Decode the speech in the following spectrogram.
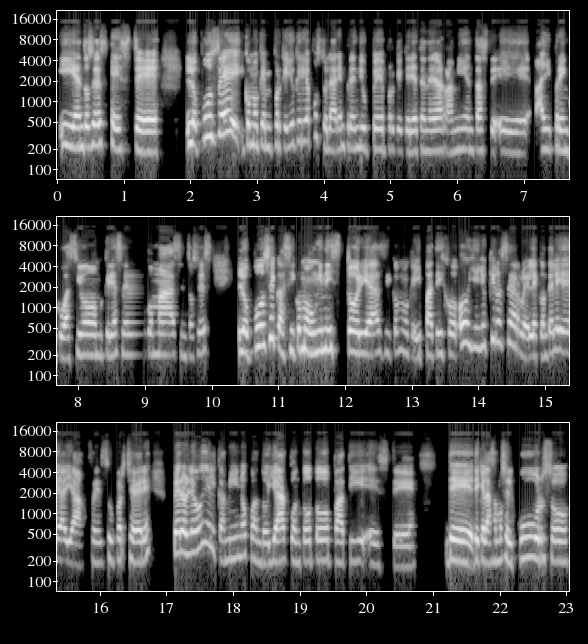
Y entonces, este, lo puse como que porque yo quería postular en Prende UP, porque quería tener herramientas de eh, preincubación, quería hacer poco más. Entonces, lo puse así como una historia, así como que, y Pati dijo, oye, yo quiero hacerlo. Y le conté la idea, ya, fue súper chévere. Pero luego en el camino, cuando ya contó todo Pati, este, de, que lanzamos el curso,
